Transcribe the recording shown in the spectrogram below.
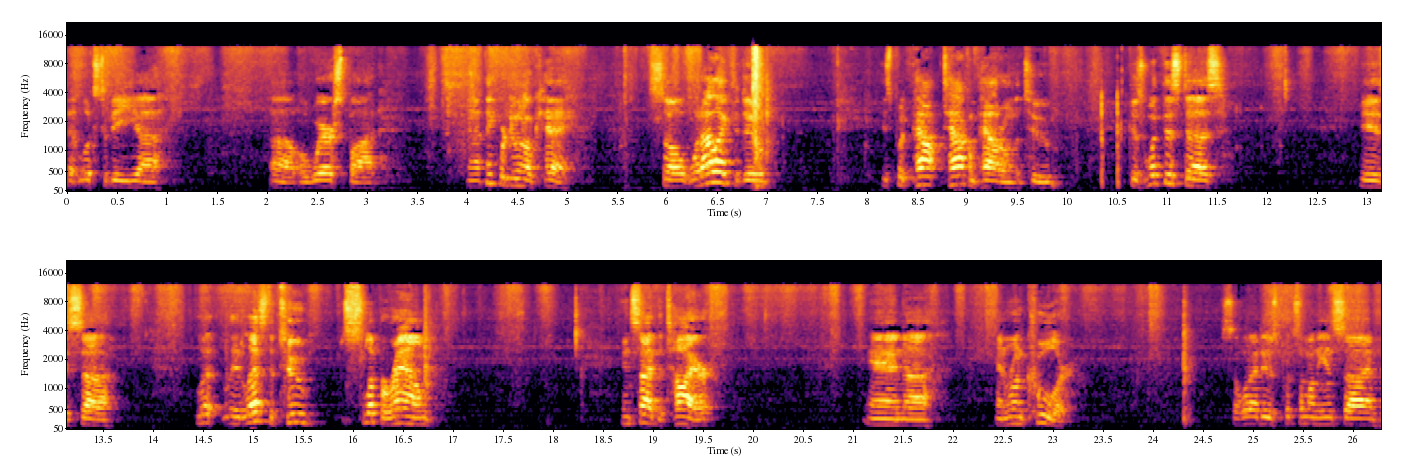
that looks to be uh, uh a wear spot. And I think we're doing okay. So what I like to do is put talcum powder on the tube because what this does is uh, let, it lets the tube slip around inside the tire and, uh, and run cooler. So what I do is put some on the inside,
